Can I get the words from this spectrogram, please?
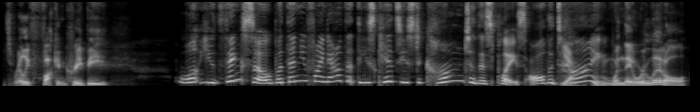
it's really fucking creepy. Well, you'd think so, but then you find out that these kids used to come to this place all the time. Yeah. When they were little,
